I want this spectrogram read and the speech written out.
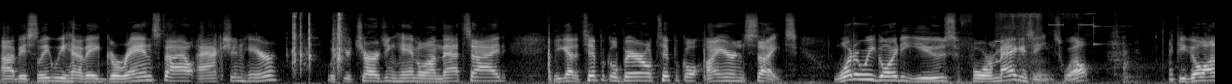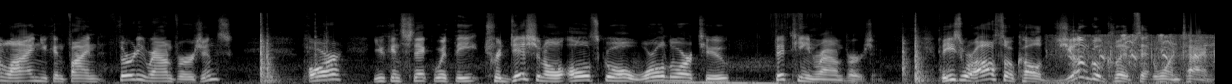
Obviously, we have a Garand style action here with your charging handle on that side. You got a typical barrel, typical iron sights. What are we going to use for magazines? Well, if you go online, you can find 30 round versions, or you can stick with the traditional old school World War II 15 round version. These were also called jungle clips at one time.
